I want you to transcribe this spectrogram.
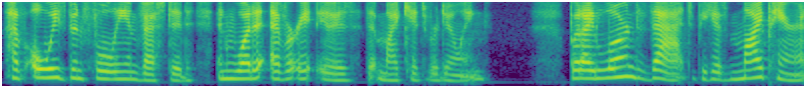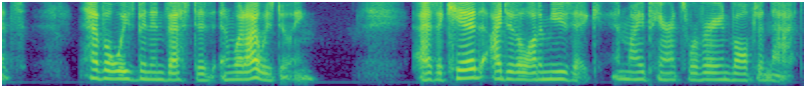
have always been fully invested in whatever it is that my kids were doing. But I learned that because my parents have always been invested in what I was doing. As a kid, I did a lot of music, and my parents were very involved in that.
